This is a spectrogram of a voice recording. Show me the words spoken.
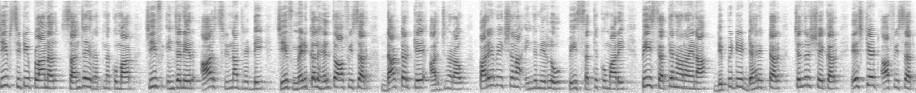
chief city planner Sanjay Ratnakumar chief engineer R Srinath Reddy chief medical health officer doctor K Arjunarao పర్యవేక్షణ ఇంజనీర్లు P Satyakumari P Satyanarayana deputy director Chandrasekhar estate officer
